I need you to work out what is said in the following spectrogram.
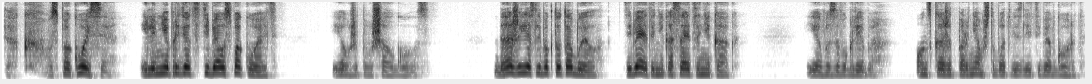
«Так, успокойся, или мне придется тебя успокоить». Я уже повышал голос. «Даже если бы кто-то был, тебя это не касается никак. Я вызову Глеба. Он скажет парням, чтобы отвезли тебя в город».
